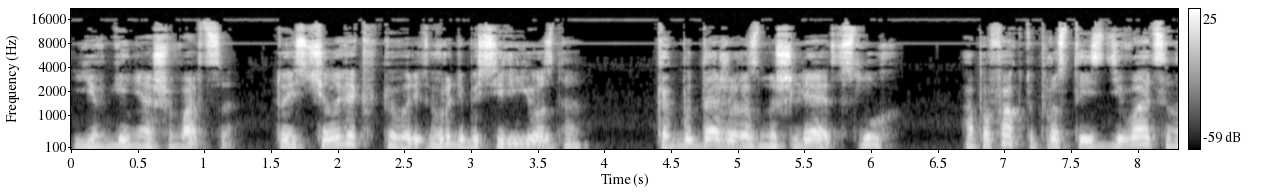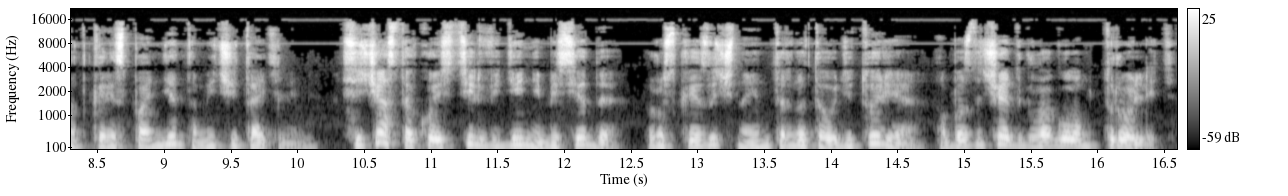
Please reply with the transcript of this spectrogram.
Евгения Шварца. То есть человек говорит вроде бы серьезно, как бы даже размышляет вслух, а по факту просто издевается над корреспондентом и читателями. Сейчас такой стиль ведения беседы русскоязычная интернет-аудитория обозначает глаголом «троллить».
